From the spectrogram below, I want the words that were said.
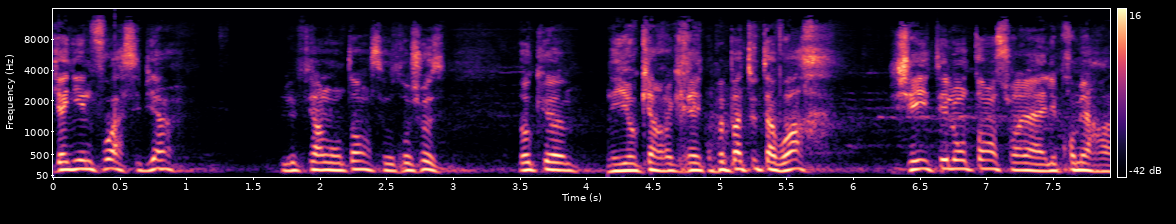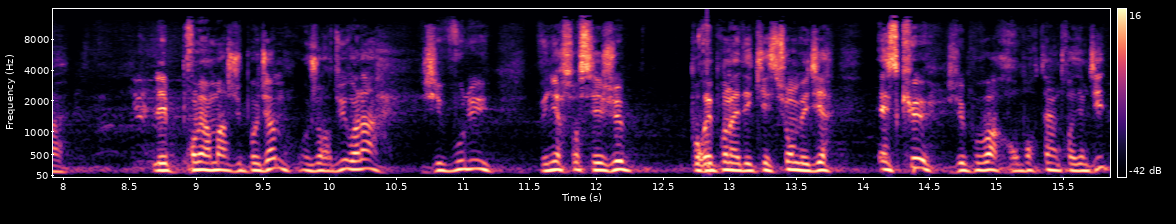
Gagner une fois, c'est bien. Le faire longtemps, c'est autre chose. Donc, euh, n'ayez aucun regret. On ne peut pas tout avoir. J'ai été longtemps sur les, premières, euh, les premières marches du podium. Aujourd'hui, voilà, j'ai voulu venir sur ces jeux pour répondre à des questions, me dire est-ce que je vais pouvoir remporter un troisième titre?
